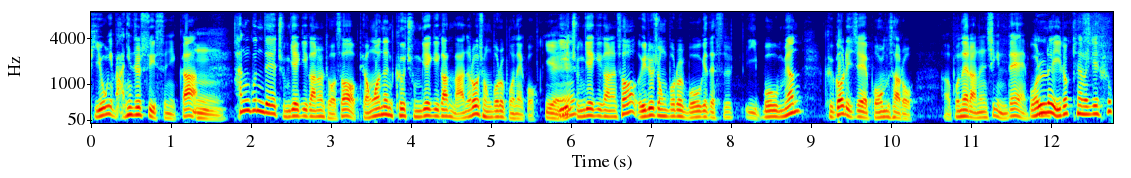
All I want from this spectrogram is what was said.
비용이 많이 들 수 있으니까 음. 한 군데의 중개 기관을 둬서 병원은 그 중개 기관만으로 정보를 보내고 예. 이 중개 기관에서 의료 정보를 모으게 됐을 이 모으면 그걸 이제 보험사로 어, 보내라는 식인데 원래 이렇게 하는 게 효,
